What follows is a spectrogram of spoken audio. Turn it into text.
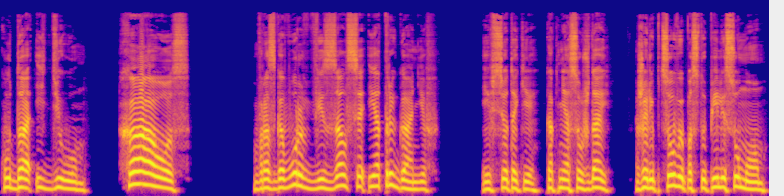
Куда идем? Хаос!» В разговор ввязался и Отрыганьев. «И все-таки, как не осуждай, Жеребцовы поступили с умом.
